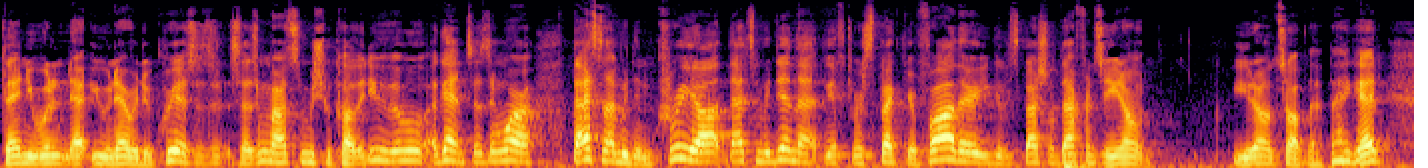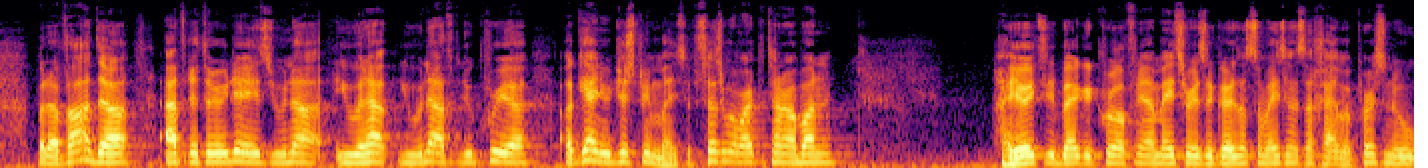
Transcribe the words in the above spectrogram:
then you wouldn't you would never do kriya. Says, again says that's not midin kriya. That's midin that you have to respect your father. You give special deference, so you don't you don't solve that baghead. But avada after thirty days, you would not you would have you would have to do kriya again. You just be ma'aseh. Says Tanaraban. A person who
